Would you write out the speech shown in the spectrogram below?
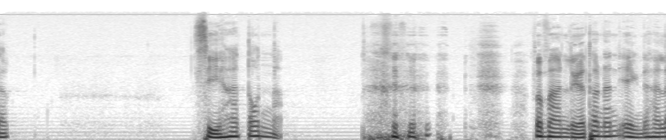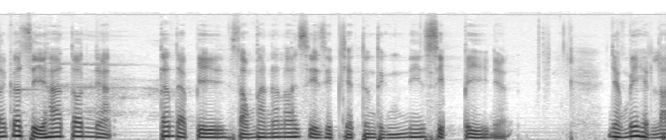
สักสี่ห้าต้นอะประมาณเหลือเท่านั้นเองนะฮะ แล้วก็สี่ห้าต้นเนี่ย ตั้งแต่ปี 2547 จนถึงนี้ 10 ปีเนี่ย ยังไม่เห็นล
